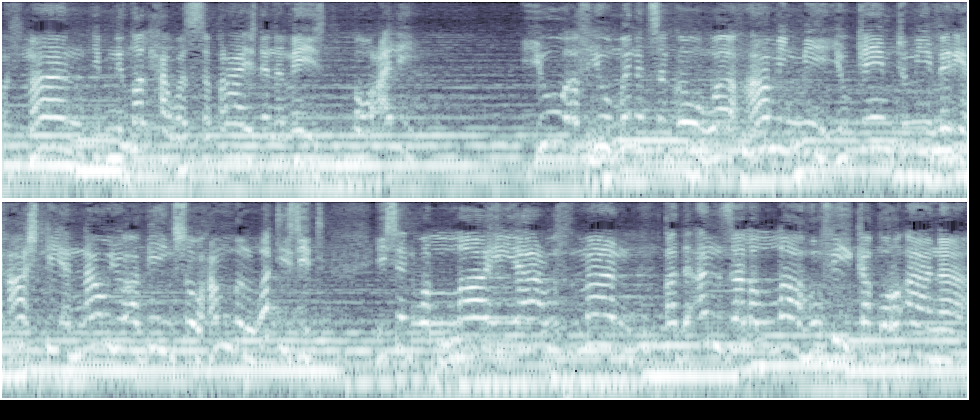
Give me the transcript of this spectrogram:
Uthman ibn Talha was surprised and amazed. Oh Ali, you a few minutes ago were harming me. You came to me very harshly and now you are being so humble. What is it? He said, Wallahi ya Uthman, qad anzal Allahu fika Qur'ana.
